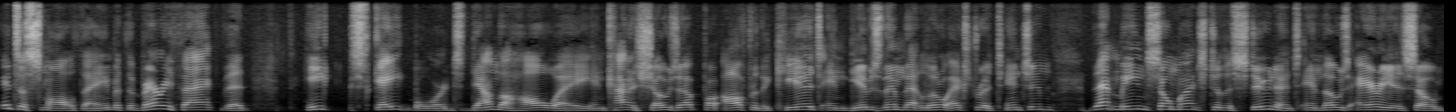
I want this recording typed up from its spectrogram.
It's a small thing, but the very fact that he skateboards down the hallway and kind of shows up for, off for the kids and gives them that little extra attention, that means so much to the students in those areas. So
